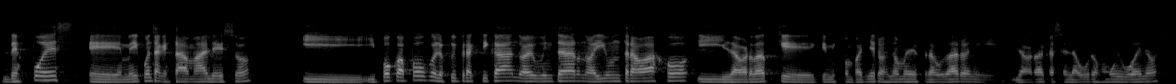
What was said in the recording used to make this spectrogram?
Después eh, me di cuenta que estaba mal eso y, poco a poco lo fui practicando, algo interno, hay un trabajo y la verdad que, que mis compañeros no me defraudaron y, la verdad que hacen laburos muy buenos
